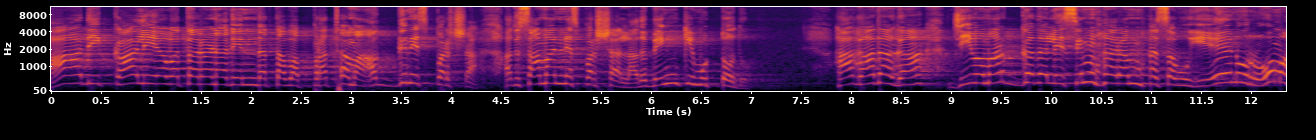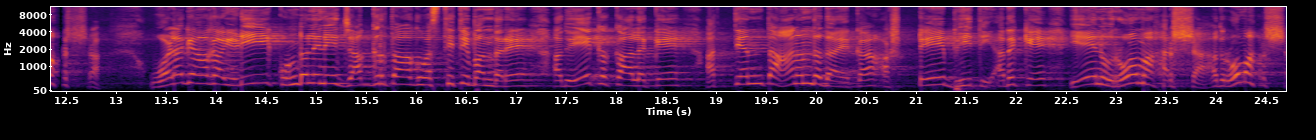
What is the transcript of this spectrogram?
ಆದಿ ಕಾಲಿ ಅವತರಣದಿಂದ ತವ ಪ್ರಥಮ ಅಗ್ನಿ ಸ್ಪರ್ಶ. ಅದು ಸಾಮಾನ್ಯ ಸ್ಪರ್ಶ ಅಲ್ಲ, ಅದು ಬೆಂಕಿ ಮುಟ್ಟೋದು. ಹಾಗಾದಾಗ ಜೀವಮಾರ್ಗದಲ್ಲಿ ಸಿಂಹರಂಹಸವು ಏನು ರೋಮಹರ್ಷ? ಒಳಗೆ ಆಗ ಇಡೀ ಕುಂಡಲಿನಿ ಜಾಗೃತ ಆಗುವ ಸ್ಥಿತಿ ಬಂದರೆ ಅದು ಏಕಕಾಲಕ್ಕೆ ಅತ್ಯಂತ ಆನಂದದಾಯಕ, ಅಷ್ಟೇ ಭೀತಿ. ಅದಕ್ಕೆ ಏನು ರೋಮಹರ್ಷ ಅದು ರೋಮಹರ್ಷ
